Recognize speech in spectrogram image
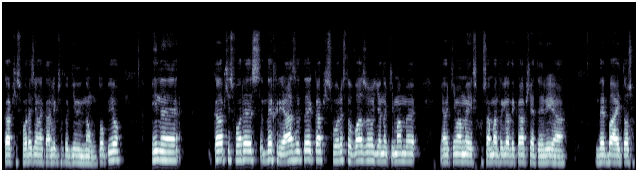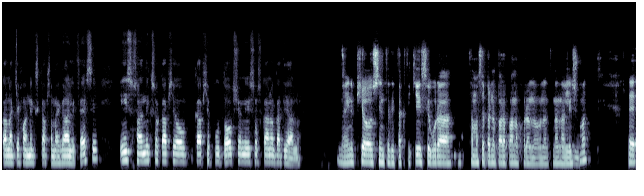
Κάποιες φορές για να καλύψω τον κίνδυνό μου, το οποίο είναι κάποιες φορές δεν χρειάζεται, κάποιες φορές το βάζω για να κοιμάμαι, για να κοιμάμαι ήσυχος. Άμα δηλαδή κάποια εταιρεία δεν πάει τόσο καλά και έχω ανοίξει κάποια μεγάλη θέση, ίσως ανοίξω κάποιο, κάποιο put option, ίσως κάνω κάτι άλλο. Ναι, είναι πιο σύνθετη τακτική, σίγουρα θα μας έπαιρνε παραπάνω χρόνο να την αναλύσουμε. Ε,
